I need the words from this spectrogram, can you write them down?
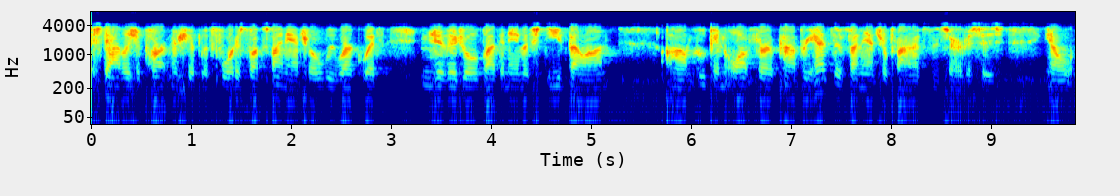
established a partnership with Fortis Lux Financial. We work with an individual by the name of Steve Bellon um, who can offer comprehensive financial products and services, you know,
